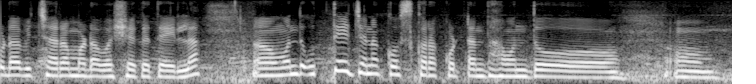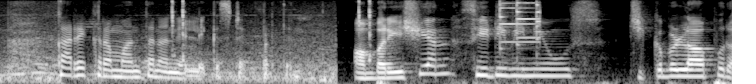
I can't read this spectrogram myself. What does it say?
ಕೂಡ ವಿಚಾರ ಮಾಡೋ ಅವಶ್ಯಕತೆ ಇಲ್ಲ. ಒಂದು ಉತ್ತೇಜನಕ್ಕೋಸ್ಕರ ಕೊಟ್ಟಂತಹ ಒಂದು ಕಾರ್ಯಕ್ರಮ ಅಂತ ನಾನು ಹೇಳಲಿಕ್ಕೆ ಇಷ್ಟಪಡ್ತೀನಿ. ಅಂಬರೀಷಿಯನ್ ಸಿಟಿವಿ ನ್ಯೂಸ್, ಚಿಕ್ಕಬಳ್ಳಾಪುರ.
